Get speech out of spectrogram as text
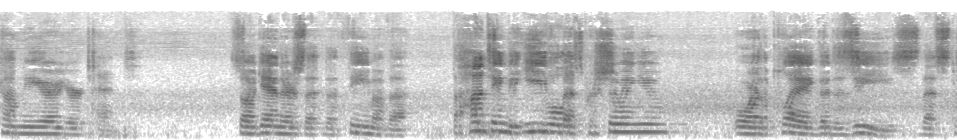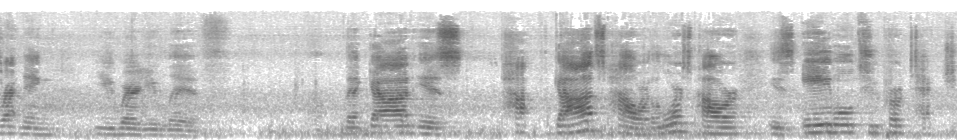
come near your tent. So again, there's the, the theme of the, the hunting, the evil that's pursuing you, or the plague, the disease that's threatening you where you live. That God is God's power, the Lord's power, is able to protect you.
